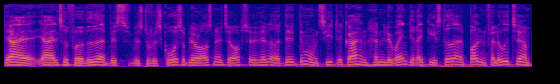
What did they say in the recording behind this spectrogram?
jeg, jeg har altid fået at vide, at hvis, hvis du vil score, så bliver du også nødt til at opsøge heldet, og det, det må man sige, det gør han. Han løber ind de rigtige steder, bolden falder ud til ham.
